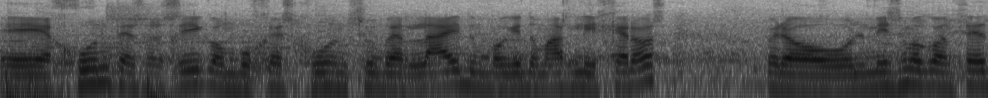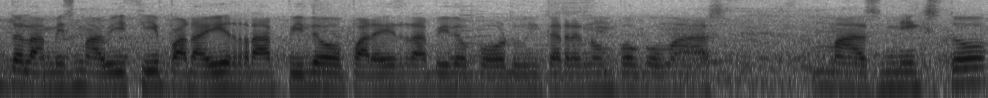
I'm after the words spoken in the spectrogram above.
eh, juntes o sí, con bujes Hunt super light, un poquito más ligeros, pero el mismo concepto, la misma bici para ir rápido, para ir rápido por un terreno un poco más, más mixto.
